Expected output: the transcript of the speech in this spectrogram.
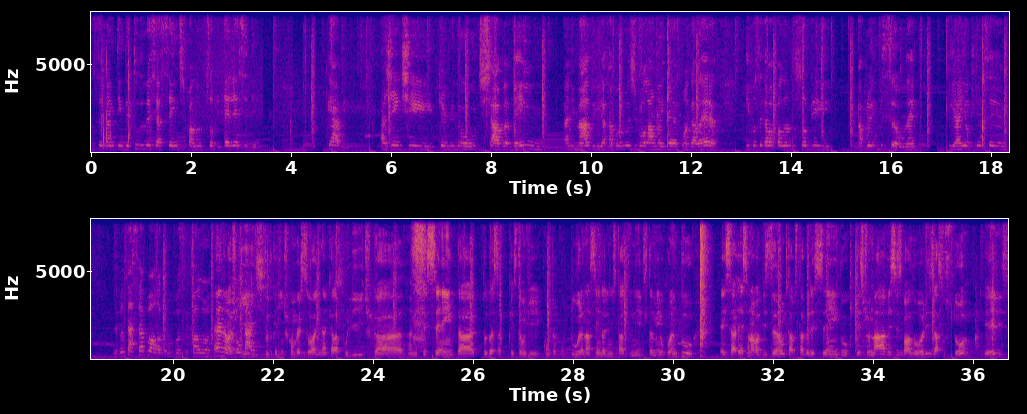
Você vai entender tudo nesse acende falando sobre LSD. Gabi, a gente terminou de chava bem animado e acabamos de bolar uma ideia com a galera e você estava falando sobre a proibição, né? E aí eu queria que você levantasse a bola, como você falou. É, não, acho que tudo que a gente conversou ali naquela política, anos 60, toda essa questão de contracultura nascendo ali nos Estados Unidos, também o quanto essa, essa nova visão que estava estabelecendo, que questionava esses valores, assustou eles,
